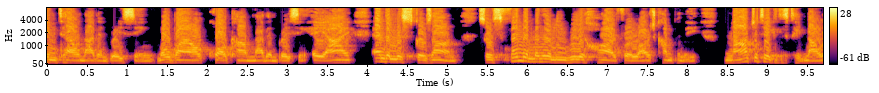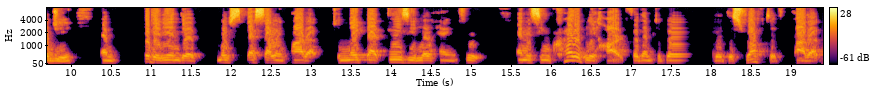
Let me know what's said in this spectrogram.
Intel not embracing mobile, Qualcomm not embracing AI, and the list goes on. So it's fundamentally really hard for a large company not to take this technology and put it in their most best-selling product to make that easy low-hanging fruit. And it's incredibly hard for them to build a disruptive product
